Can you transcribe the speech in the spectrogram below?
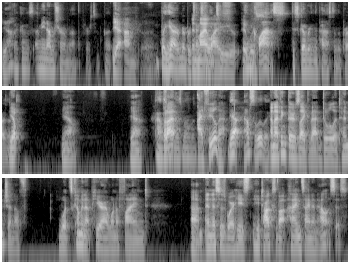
Yeah. That goes. I mean, I'm sure I'm not the first, but Yeah. I'm, uh, but yeah, I remember In texting my it to you in was- class, discovering the past and the present. yep. Yeah. Yeah. But I-. I feel that. yeah, absolutely. And I think there's like that dual attention of what's coming up here. I want to find, um, and this is where he's he talks about hindsight analysis.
